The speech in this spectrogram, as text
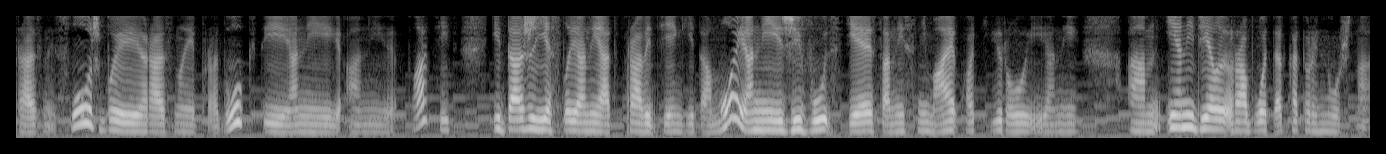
разные службы, разные продукты, они, они платят. И даже если они отправят деньги домой, они живут здесь, они снимают квартиру, и они и они делают работу, которая нужна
